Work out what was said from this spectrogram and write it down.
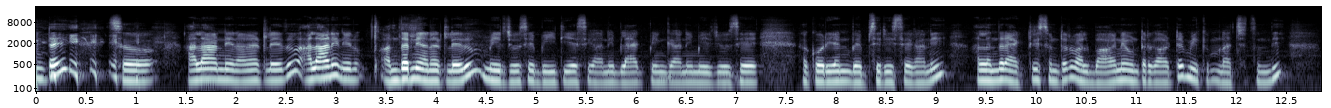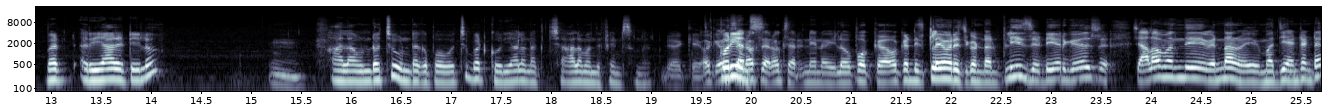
ఉంటాయి. సో అలా అని నేను అనట్లేదు. అలా అని నేను అందరినీ అనట్లేదు. మీరు చూసే బీటీఎస్ కానీ బ్లాక్ పింక్ కానీ మీరు చూసే కొరియన్ వెబ్ సిరీసే కానీ వాళ్ళందరూ యాక్ట్రీస్ ఉంటారు. వాళ్ళు బాగానే ఉంటారు కాబట్టి మీకు నచ్చుతుంది. బట్ రియాలిటీలో అలా ఉండొచ్చు ఉండకపోవచ్చు బట్ కొరియాలో నాకు చాలా మంది ఫ్రెండ్స్ ఉన్నారు. Okay okay Koreans. ఒకసారి ఒకసారి. నేను ఈ లోపు ఒక ఒక డిస్క్లైమర్ ఇచ్చుకుంటాను. ప్లీజ్ డియర్ గర్ల్స్ చాలా మంది విన్నాను ఈ మధ్య ఏంటంటే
